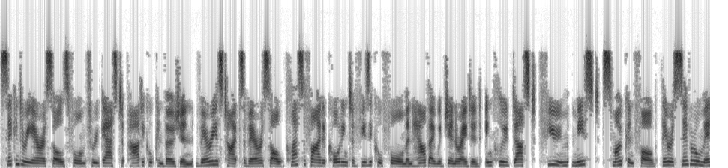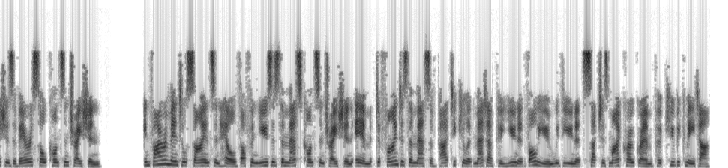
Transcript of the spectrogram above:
secondary aerosols form through gas-to-particle conversion. Various types of aerosol classified according to physical form and how they were generated, include dust, fume, mist, smoke and fog. There are several measures of aerosol concentration. Environmental science and health often uses the mass concentration m, defined as the mass of particulate matter per unit volume with units such as microgram per cubic meter.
